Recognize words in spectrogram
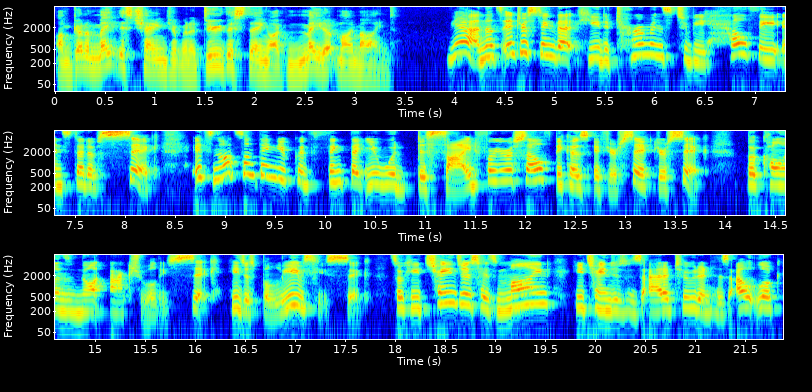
I'm going to make this change. I'm going to do this thing. I've made up my mind. Yeah, and that's interesting that he determines to be healthy instead of sick. It's not something you could think that you would decide for yourself because if you're sick, you're sick. But Colin's not actually sick. He just believes he's sick. So he changes his mind, he changes his attitude and his outlook,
